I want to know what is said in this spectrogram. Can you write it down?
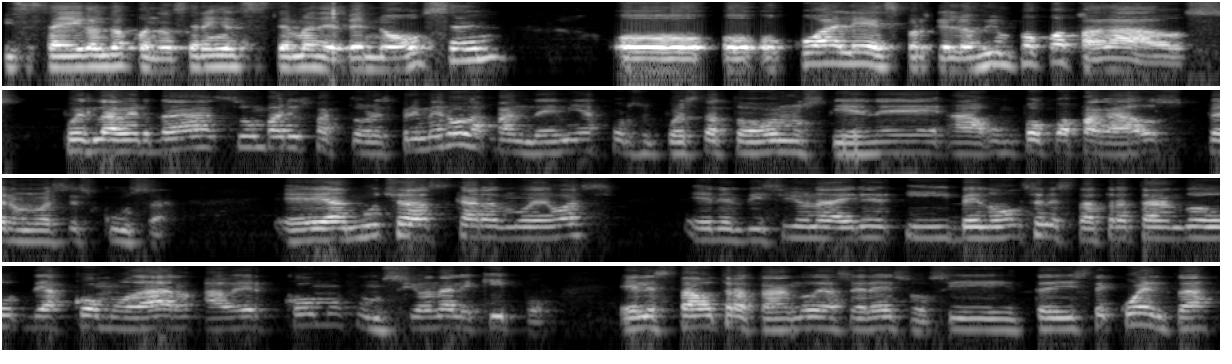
y se está llegando a conocer en el sistema de Ben Olsen o, o cuál es, porque los vi un poco apagados. Pues la verdad son varios factores. Primero la pandemia, por supuesto, a todos nos tiene uh, un poco apagados, pero no es excusa. Hay muchas caras nuevas en el DC United y Ben Olsen está tratando de acomodar a ver cómo funciona el equipo. Él está tratando de hacer eso. Si te diste cuenta,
